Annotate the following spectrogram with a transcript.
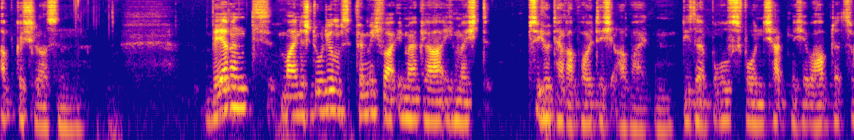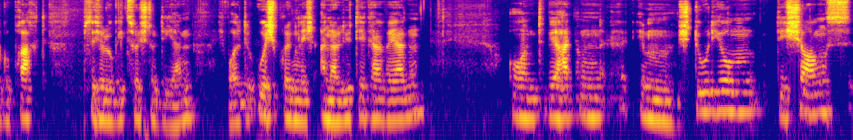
abgeschlossen. Während meines Studiums für mich war immer klar, ich möchte psychotherapeutisch arbeiten. Dieser Berufswunsch hat mich überhaupt dazu gebracht, Psychologie zu studieren. Ich wollte ursprünglich Analytiker werden. Und wir hatten im Studium die Chance,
